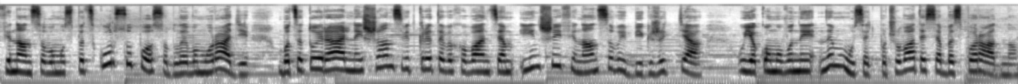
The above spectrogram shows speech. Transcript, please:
Фінансовому спецкурсу по особливому раді, бо це той реальний шанс відкрити вихованцям інший фінансовий бік життя, у якому вони не мусять почуватися безпорадно.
